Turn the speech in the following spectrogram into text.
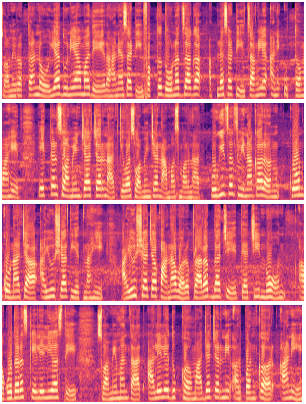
स्वामी भक्तांनो या दुनियामध्ये राहण्यासाठी फक्त दोनच जागा आपल्यासाठी चांगल्या आणि उत्तम आहेत. एकतर स्वामींच्या चरणात किंवा स्वामींच्या नामस्मरणात. उगीच विनाकारण कोण कोणाच्या आयुष्यात येत नाही. आयुष्याच्या पानावर प्रारब्धाचे त्याची नोंद अगोदरच केलेली असते. स्वामी म्हणतात आलेले दुःख माझ्या चरणी अर्पण कर आणि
